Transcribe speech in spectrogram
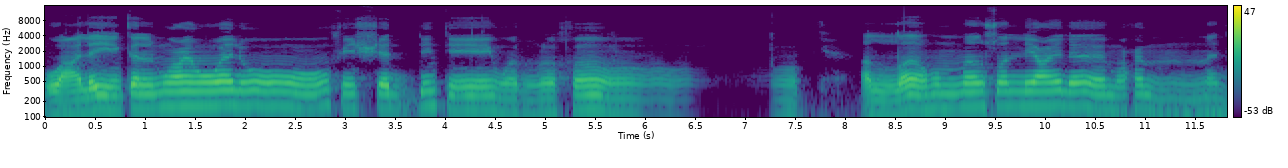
وعليك المعول في الشدة والرخاء اللهم صل على محمد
